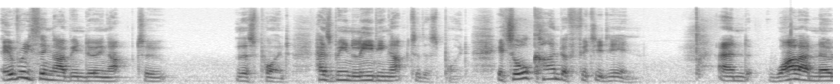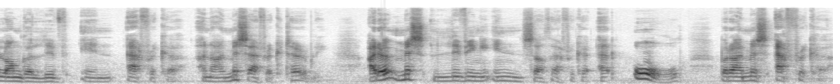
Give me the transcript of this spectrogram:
everything I've been doing up to this point has been leading up to this point. It's all kind of fitted in. And while I no longer live in Africa, and I miss Africa terribly, I don't miss living in South Africa at all, but I miss Africa.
